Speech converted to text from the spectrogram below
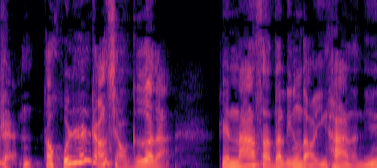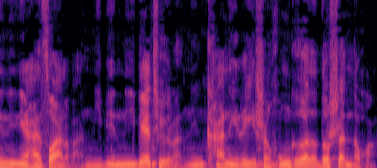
疹，他浑身长小疙瘩。这 NASA 的领导一看呢，你你你还算了吧，你别你别去了。你看你这一身红疙瘩都瘆得慌。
